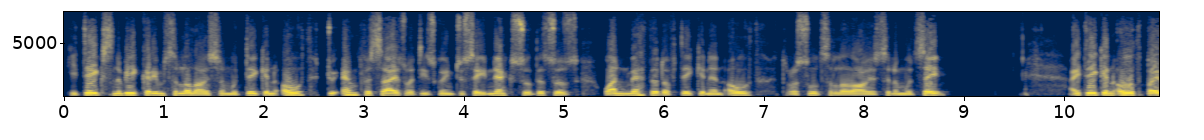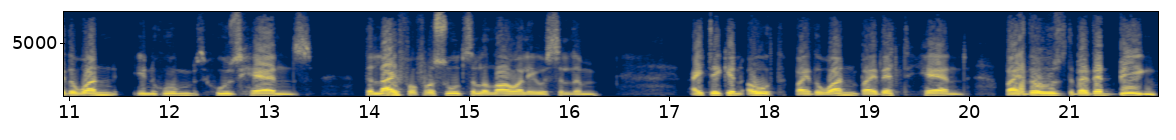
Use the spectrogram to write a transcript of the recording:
He takes Nabi Karim sallallahu alaihi wasallam would take an oath to emphasize what he's going to say next. So this was one method of taking an oath. Rasul sallallahu alaihi wasallam would say, "I take an oath by the one in whom whose hands the life of Rasul sallallahu alaihi wasallam. I take an oath by the one by that hand." by those by that being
